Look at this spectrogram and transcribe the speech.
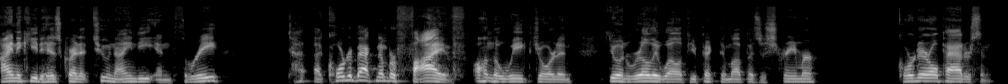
Heinicke, to his credit, 290 and three. A uh, quarterback number five on the week, Jordan, doing really well if you picked him up as a streamer. Cordarrelle Patterson,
